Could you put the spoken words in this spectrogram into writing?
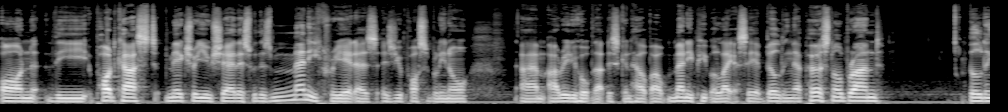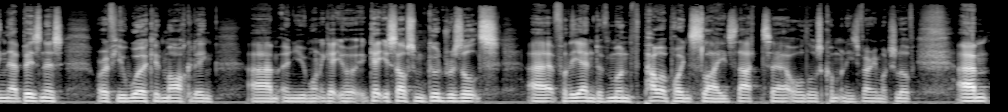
on the podcast. Make sure you share this with as many creators as you possibly know. Um, I really hope that this can help out many people, like I say, building their personal brand building their business, or if you work in marketing um, and you want to get your get yourself some good results uh, for the end of month PowerPoint slides that uh, all those companies very much love, um,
